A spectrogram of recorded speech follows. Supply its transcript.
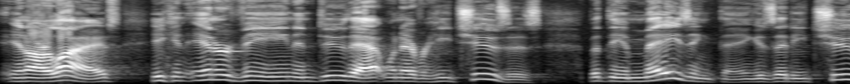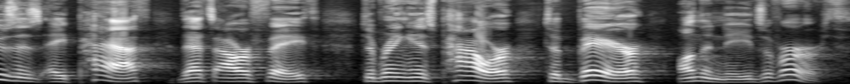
in our lives. He can intervene and do that whenever He chooses. But the amazing thing is that He chooses a path, that's our faith, to bring his power to bear on the needs of earth.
